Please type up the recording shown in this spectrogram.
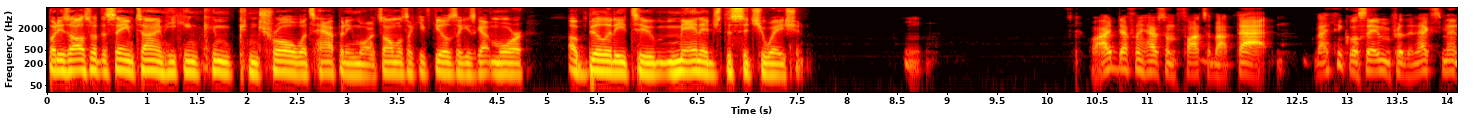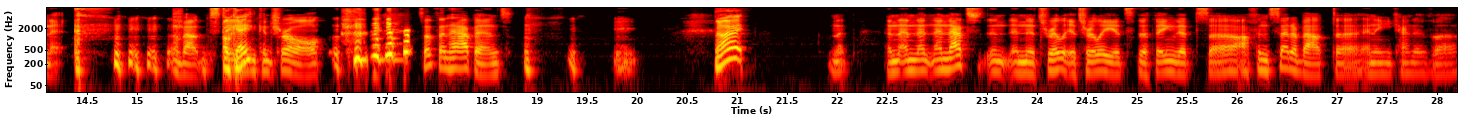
but he's also at the same time he can, can control what's happening more. It's almost like he feels like he's got more ability to manage the situation. Well, I definitely have some thoughts about that. I think we'll save them for the next minute about staying Okay. in control. Something happens. All right. And and and, and that's and, and it's really it's really it's the thing that's uh, often said about uh, any kind of uh,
